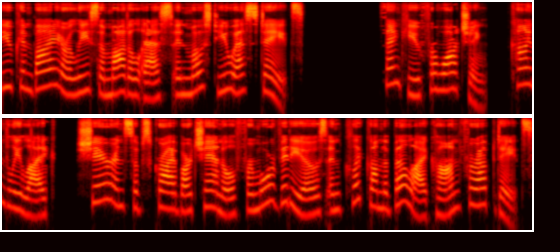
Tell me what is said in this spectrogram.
You can buy or lease a Model S in most US states. Thank you for watching. Kindly like, share and subscribe our channel for more videos and click on the bell icon for updates.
